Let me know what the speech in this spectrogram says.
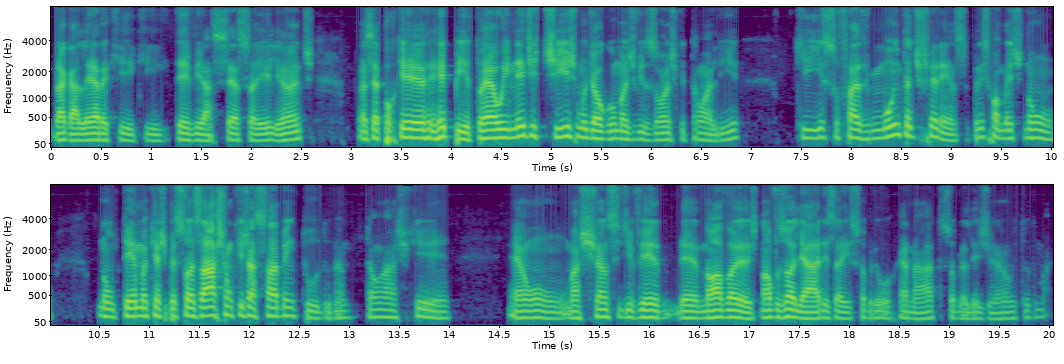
da galera que, que teve acesso a ele antes, mas é porque, repito, é o ineditismo de algumas visões que estão ali, que isso faz muita diferença, principalmente num, num tema que as pessoas acham que já sabem tudo, né? Então acho que é um, uma chance de ver é, novas, novos olhares aí sobre o Renato, sobre a Legião e tudo mais.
